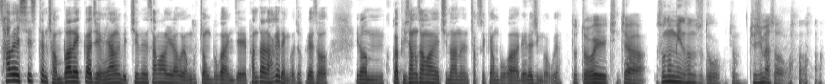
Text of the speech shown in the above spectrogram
사회 시스템 전반에까지 영향을 미치는 상황이라고 영국 정부가 이제 판단을 하게 된 거죠. 그래서 이런 국가 비상 상황에 지나는 적색 경보가 내려진 거고요. 또 저희 진짜 손흥민 선수도 좀 조심해서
